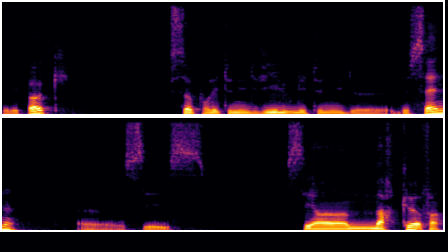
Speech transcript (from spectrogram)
de l'époque, que ce soit pour les tenues de ville ou les tenues de, scène. C'est c'est un marqueur. Enfin,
